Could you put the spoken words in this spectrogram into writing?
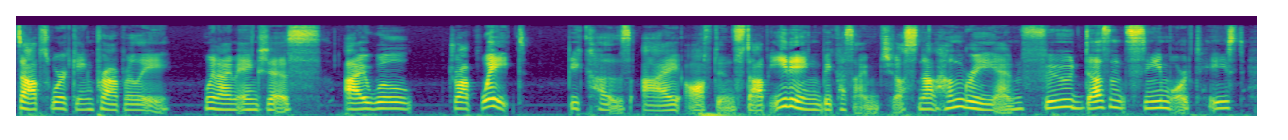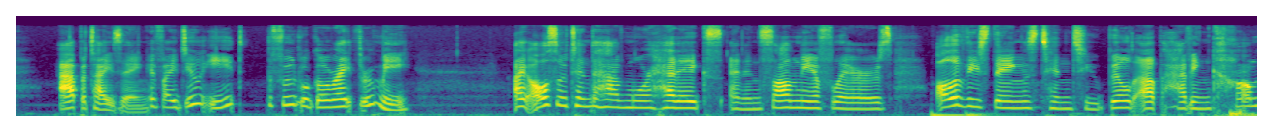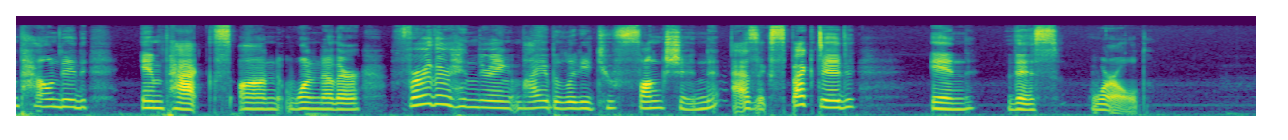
stops working properly when I'm anxious. I will drop weight because I often stop eating because I'm just not hungry and food doesn't seem or taste appetizing. If I do eat, the food will go right through me. I also tend to have more headaches and insomnia flares. All of these things tend to build up, having compounded impacts on one another, further hindering my ability to function as expected in this world.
